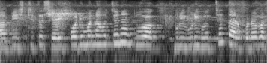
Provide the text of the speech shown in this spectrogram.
আর বৃষ্টি তো সেই পরিমাণে হচ্ছে না, দু গুড়ি গুড়ি হচ্ছে, তারপরে আবার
